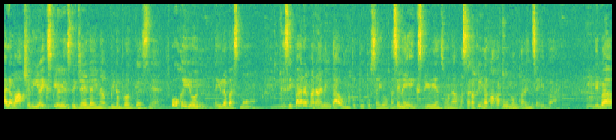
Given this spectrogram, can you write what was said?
Alam mo actually, yung experience ni Jelay na binobroadcast niya, okay yun, na ilabas mo. Kasi para maraming taong matututo sa'yo kasi na-experience mo na masarap yung nakakatulong ka rin sa iba. Mm. 'Di ba?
